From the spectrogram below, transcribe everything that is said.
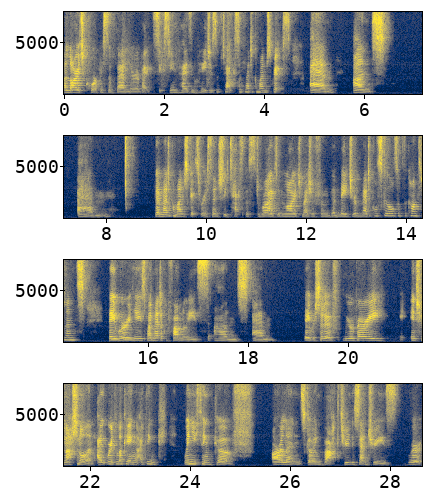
a large corpus of them. There are about 16,000 pages of text of medical manuscripts. Um, and um, the medical manuscripts were essentially textbooks derived in large measure from the major medical schools of the continent. They mm-hmm. were used by medical families and um, they were sort of, we were very international and outward looking. I think when you think of Ireland going back through the centuries, we're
